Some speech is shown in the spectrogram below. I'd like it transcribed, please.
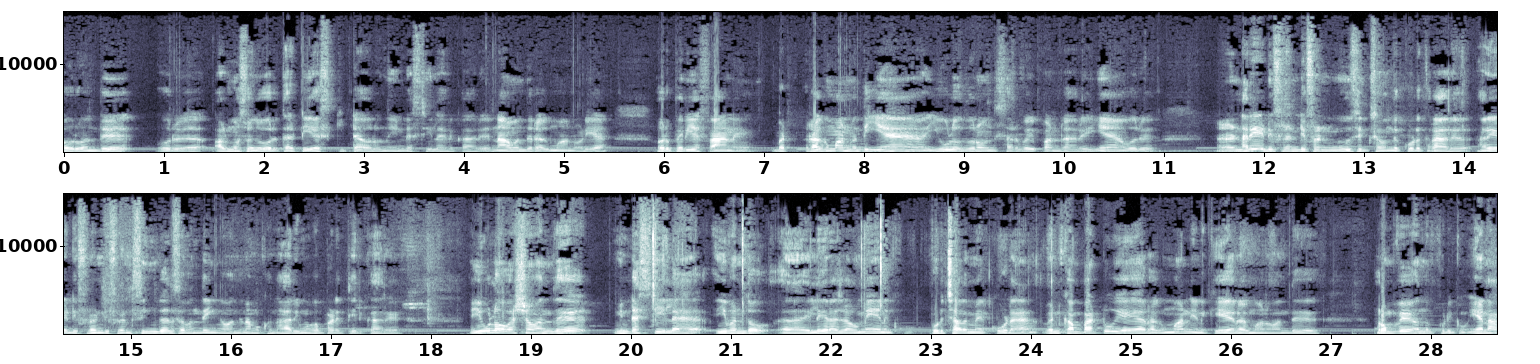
அவர் வந்து ஒரு ஆல்மோஸ்ட் வந்து ஒரு தேர்ட்டி இயர்ஸ் கிட்ட அவர் வந்து இண்டஸ்ட்ரியில் இருக்கார். நான் வந்து ரகுமானுடைய ஒரு பெரிய ஃபேனு பட் ரகுமான் வந்து ஏன் இவ்வளோ தூரம் வந்து சர்வை பண்ணுறாரு ஏன் அவர் நிறைய டிஃப்ரெண்ட் டிஃப்ரெண்ட் மியூசிக்ஸை வந்து கொடுக்குறாரு. நிறைய டிஃப்ரெண்ட் டிஃப்ரெண்ட் சிங்கர்ஸை வந்து இங்கே வந்து நமக்கு வந்து அறிமுகப்படுத்தியிருக்காரு. இவ்வளோ வருஷம் வந்து இண்டஸ்ட்ரியில் ஈவன் தோ இளையராஜாவுமே எனக்கு பிடிச்சாலுமே கூட when compared to A R Rahman எனக்கு ஏஆர் ரகுமான் வந்து ரொம்பவே வந்து பிடிக்கும். ஏன்னா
